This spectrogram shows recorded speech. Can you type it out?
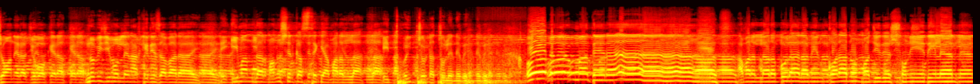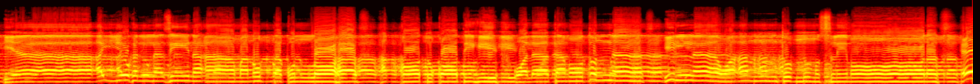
জওয়ানেরা, যুবকেরা। নবীজি বললেন, আখিরি জাবারায় এই ইমানদার মানুষের কাছ থেকে আমার আল্লাহ এই ধৈর্যটা তুলে নেবে। নেবে ও আমার আল্লাহ রাব্বুল আলামিন কোরআন ও মাজিদে শুনিয়ে দিলেন, ইয়া আইয়ুহাল্লাযীনা আমানুত্তাকুল্লাহা হাক্কা তুকাতিহি ওয়া লা তামুতুন্না ইল্লা ওয়া আনতুম মুসলিমুন। হে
